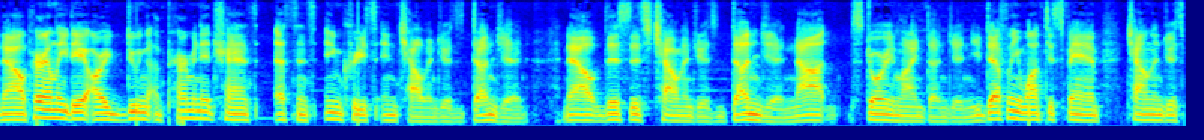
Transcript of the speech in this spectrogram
Now, apparently, they are doing a permanent chance essence increase in Challenger's dungeon. Now, this is Challenger's Dungeon, not Storyline Dungeon. You definitely want to spam Challenger's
